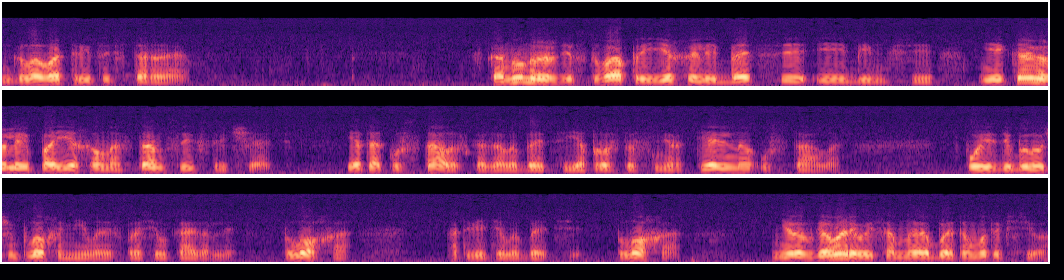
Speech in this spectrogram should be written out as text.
Глава 32. В канун Рождества приехали Бетси и Бинкси, и Каверли поехал на станцию их встречать. «Я так устала», — сказала Бетси, — «я просто смертельно устала». «В поезде было очень плохо, милая?» — спросил Каверли. «Плохо», — ответила Бетси. «Плохо. Не разговаривай со мной об этом, вот и все.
